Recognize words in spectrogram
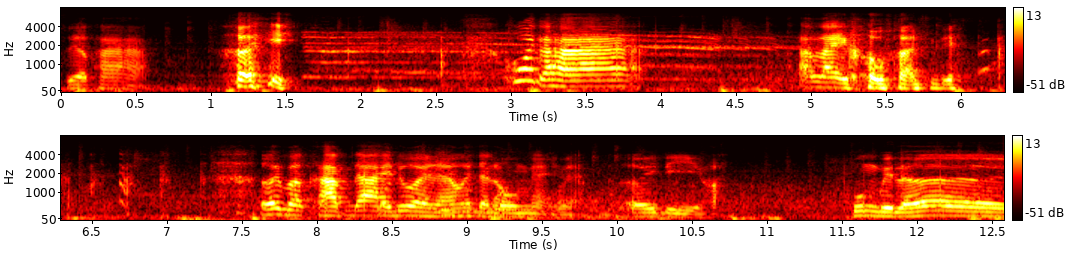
เสื้อผ้า เฮ้ย โคตรฮาอะไรของมันเนี่ยเอ้ยบังคับได้ด้วยนะว่าจะลงไหนเนี่ยเอ้ยดีเหรอพุ่งไปเลย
